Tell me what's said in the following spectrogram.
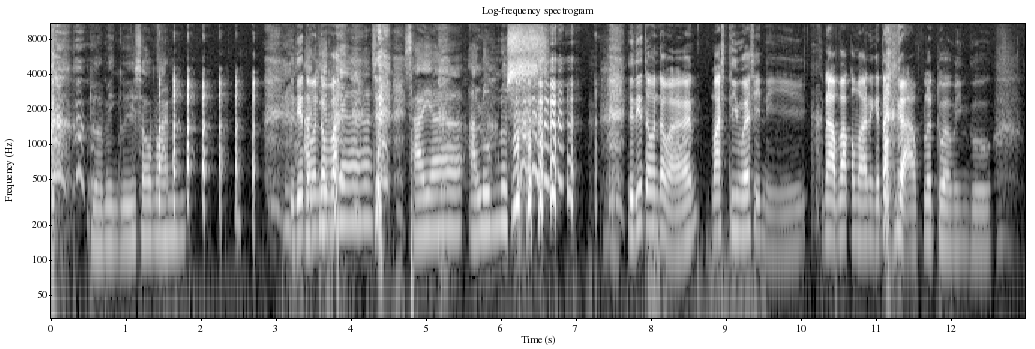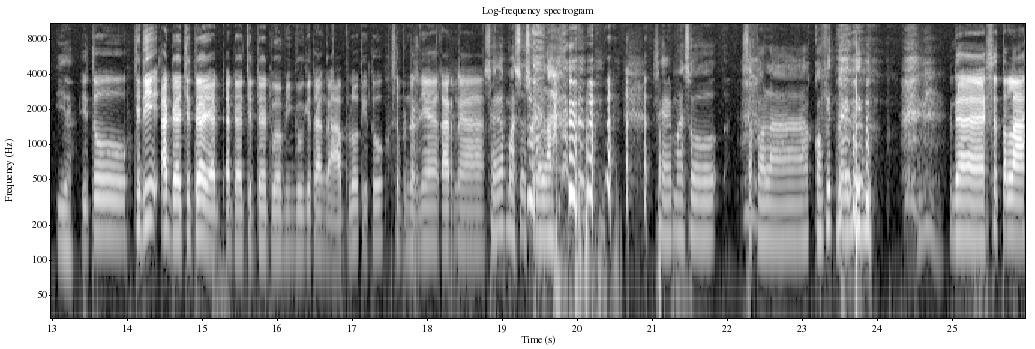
Dua minggu isoman. Jadi teman-teman. Saya alumnus. Jadi teman-teman Mas Dimas ini kenapa kemarin kita nggak upload dua minggu? Iya. Itu jadi ada jeda ya ada jeda dua minggu kita nggak upload itu sebenarnya karena saya masuk sekolah. Saya masuk sekolah COVID-19 nah setelah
